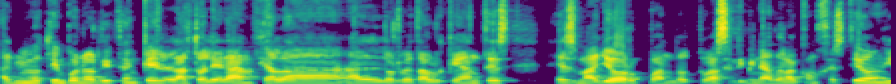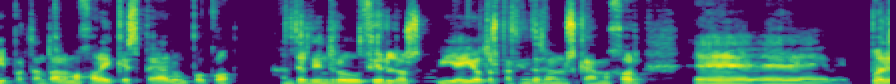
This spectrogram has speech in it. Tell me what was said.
al mismo tiempo nos dicen que la tolerancia a, a los es mayor cuando tú has eliminado la congestión y por tanto a lo mejor hay que esperar un poco antes de introducirlos. Y hay otros pacientes en los que a lo mejor eh, eh, puede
